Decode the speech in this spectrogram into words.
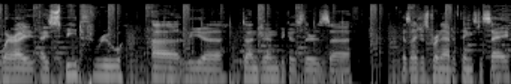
where I, I speed through uh, the uh, dungeon because there's, uh, because I just ran out of things to say,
